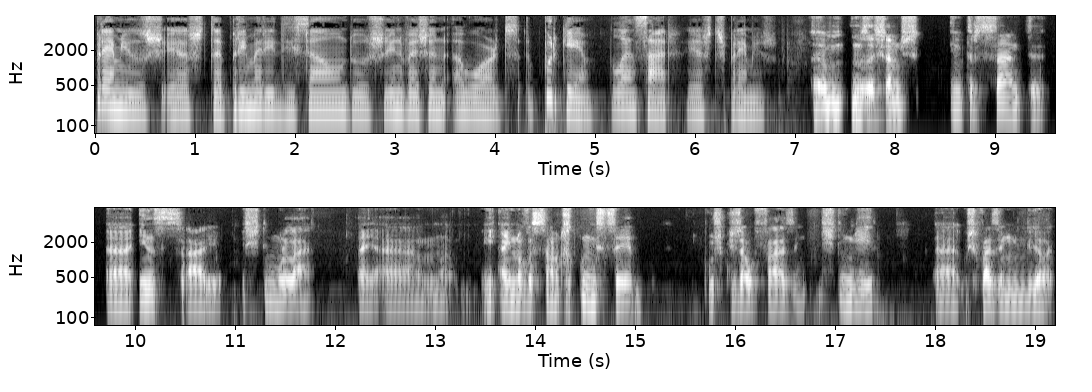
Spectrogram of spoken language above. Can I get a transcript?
prémios, esta primeira edição dos Innovation Awards. Porquê lançar estes prémios? Um, nos achamos interessante uh, e necessário estimular a, a, a, inovação, reconhecer os que já o fazem, distinguir uh, os que fazem melhor,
